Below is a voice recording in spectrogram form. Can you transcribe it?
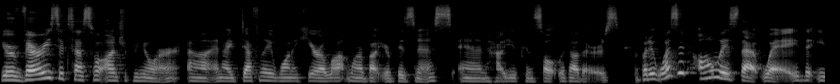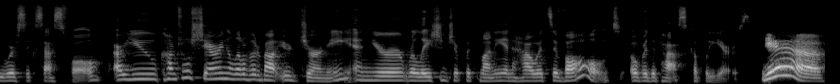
you're a very successful entrepreneur, uh, and I definitely want to hear a lot more about your business and how you consult with others. But it wasn't always that way that you were successful. Are you comfortable sharing a little bit about your journey and your relationship with money and how it's evolved over the past couple years? Yeah.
